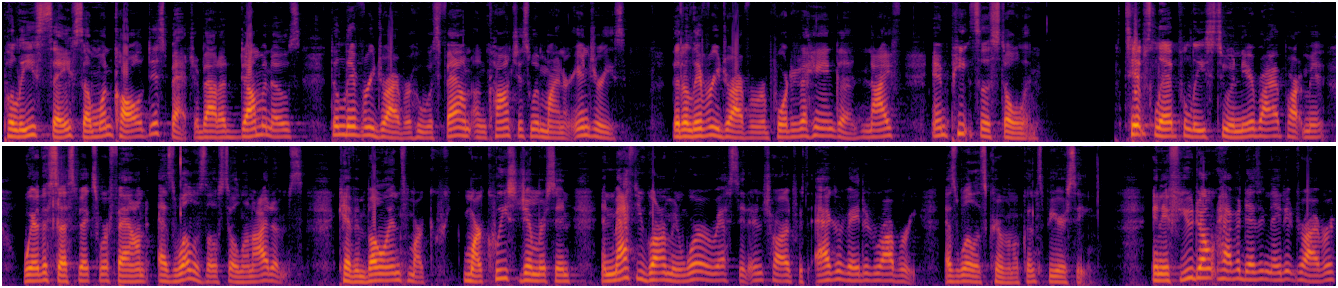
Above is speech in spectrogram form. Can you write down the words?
Police say someone called dispatch about a Domino's delivery driver who was found unconscious with minor injuries. The delivery driver reported a handgun, knife, and pizza stolen. Tips led police to a nearby apartment where the suspects were found, as well as those stolen items. Kevin Bowens, Mar Marquise Jimerson, and Matthew Garman were arrested and charged with aggravated robbery, as well as criminal conspiracy. And if you don't have a designated driver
